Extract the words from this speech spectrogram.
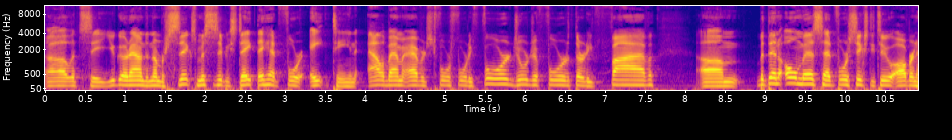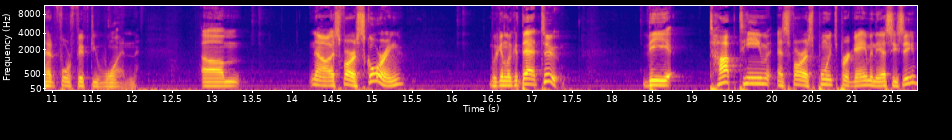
uh, let's see. You go down to number six, Mississippi State. They had 418. Alabama averaged 444. Georgia 435. Um, but then Ole Miss had 462. Auburn had 451. Um, now, as far as scoring, we can look at that too. The top team as far as points per game in the SEC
